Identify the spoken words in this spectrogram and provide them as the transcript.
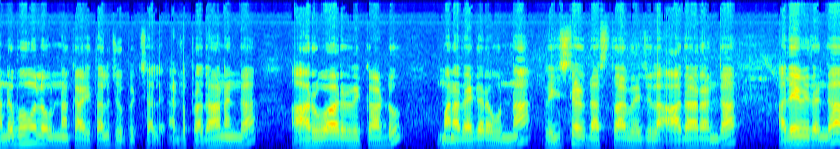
అనుభవంలో ఉన్న కాగితాలు చూపించాలి. అంటే ప్రధానంగా ఆర్ఓఆర్ రికార్డు మన దగ్గర ఉన్న రిజిస్టర్డ్ దస్తావేజుల ఆధారంగా అదేవిధంగా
